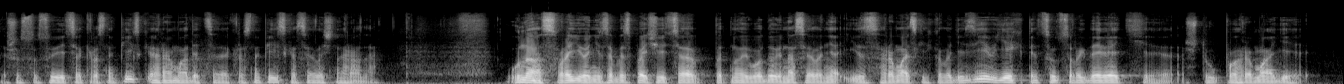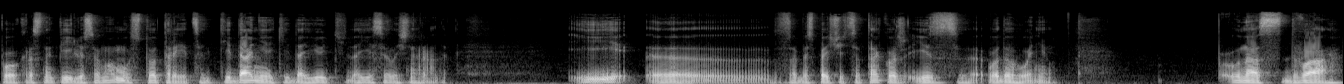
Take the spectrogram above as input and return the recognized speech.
те, що стосується Краснопільської громади, це Краснопільська селищна рада. У нас в районі забезпечується питною водою населення із громадських колодязів. Їх 549 штук по громаді, по Краснопіллю самому 130. Ті дані, які дають, дає селищна рада. І е, забезпечується також із водогонів. У нас два,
